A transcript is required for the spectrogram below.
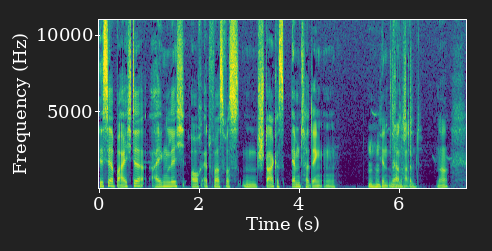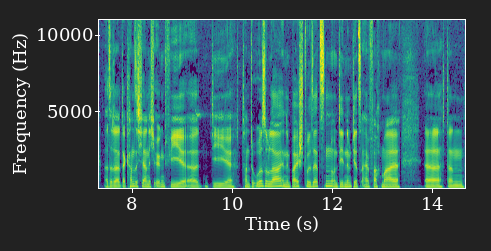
ist ja Beichte eigentlich auch etwas, was ein starkes Ämterdenken Mhm. hinten ja, dran das hat. stimmt. Ne? Also da, da kann sich ja nicht irgendwie äh, die Tante Ursula in den Beistuhl setzen und die nimmt jetzt einfach mal äh, dann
